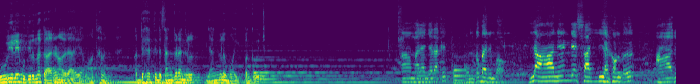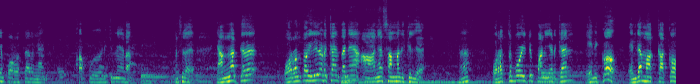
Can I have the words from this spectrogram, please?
ഊരിലെ മുതിർന്ന കാരണവരായ മാധവൻ അദ്ദേഹത്തിന്റെ സങ്കടങ്ങൾ ഞങ്ങളുമായി പങ്കുവച്ചു. മലഞ്ചരക്ക് ഈ ആനന്റെ ശല്യം കൊണ്ട് ആരും പുറത്തിറങ്ങാൻ പേടിച്ച് മേടാം. മനസ്സിലായോ? ഞങ്ങൾക്ക് പുറം തൊഴിലെടുക്കാൻ തന്നെ ആന സമ്മതിക്കില്ലേ? പുറത്തു പോയിട്ട് പണിയെടുക്കാൻ എനിക്കോ എന്റെ മക്കൾക്കോ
